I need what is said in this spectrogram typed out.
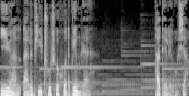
医院来了批出车祸的病人，他得留下。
